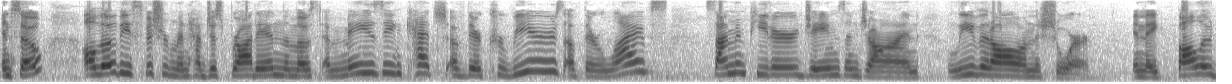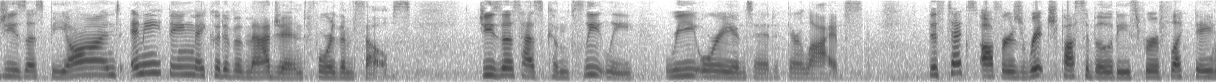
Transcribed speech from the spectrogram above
And so, Although these fishermen have just brought in the most amazing catch of their careers, of their lives, Simon Peter, James, and John leave it all on the shore and they follow Jesus beyond anything they could have imagined for themselves. Jesus has completely reoriented their lives. This text offers rich possibilities for reflecting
